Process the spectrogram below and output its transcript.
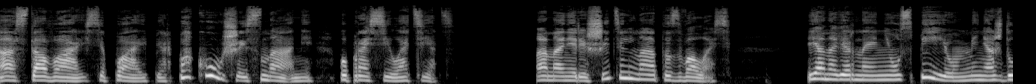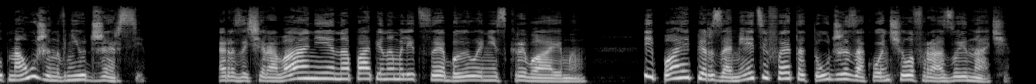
«Оставайся, Пайпер, покушай с нами», — попросил отец. Она нерешительно отозвалась. «Я, наверное, не успею, меня ждут на ужин в Нью-Джерси». Разочарование на папином лице было нескрываемым, и Пайпер, заметив это, тут же закончила фразу иначе.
